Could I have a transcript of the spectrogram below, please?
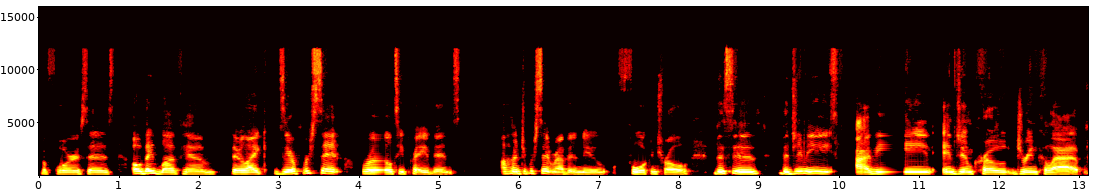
before. Says, "Oh, they love him. They're like zero percent royalty payments, hundred percent revenue, full control. This is the Jimmy Iovine and Jim Crow dream collab."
